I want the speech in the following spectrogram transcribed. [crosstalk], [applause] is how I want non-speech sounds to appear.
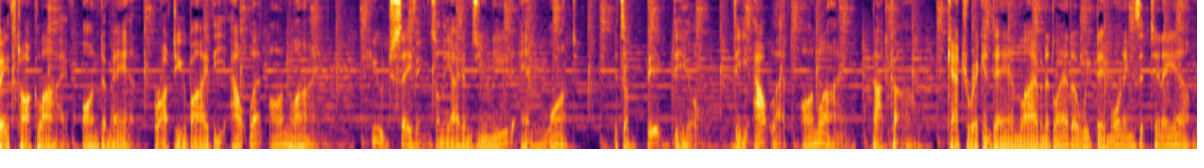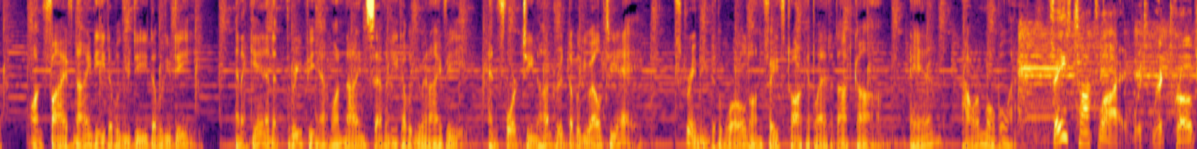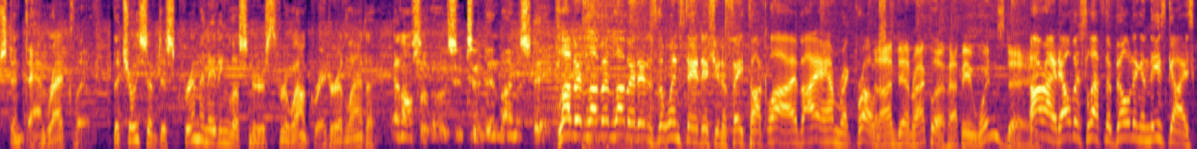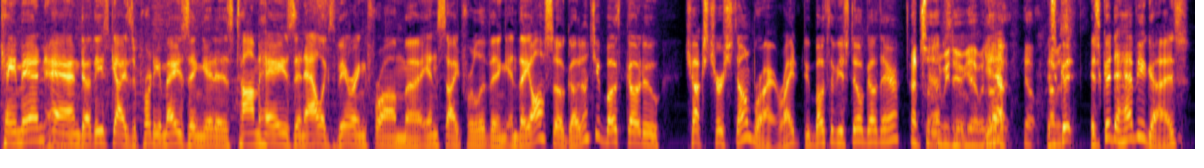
Faith Talk Live on demand, brought to you by The Outlet Online. Huge savings on the items you need and want. It's a big deal. TheOutletOnline.com. Catch Rick and Dan live in Atlanta weekday mornings at 10 a.m. on 590 WDWD and again at 3 p.m. on 970 WNIV and 1400 WLTA. Streaming to the world on faithtalkatlanta.com and our mobile app. Faith Talk Live with Rick Probst and Dan Radcliffe. The choice of discriminating listeners throughout Greater Atlanta. And also those who tuned in by mistake. Love it, love it, love it. It is the Wednesday edition of Faith Talk Live. I am Rick Probst. And I'm Dan Radcliffe. Happy Wednesday. All right, Elvis left the building and these guys came in, and uh, these guys are pretty amazing. It is Tom Hayes and Alex Veering from uh, Insight for Living, and they also go, don't you both go to Chuck's Church Stonebriar, right? Do both of you still go there? Absolutely, we do. Yeah, we yeah. love it. Yeah, It's was- good. It's good to have you guys.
